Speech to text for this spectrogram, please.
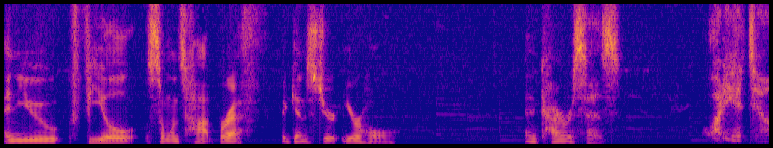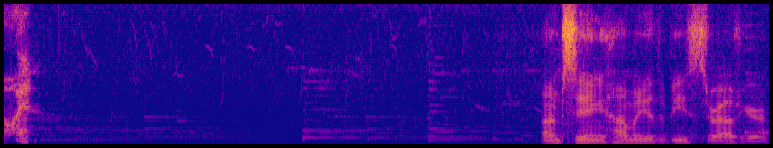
and you feel someone's hot breath against your ear hole. And Kira says, What are you doing? I'm seeing how many of the beasts are out here.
